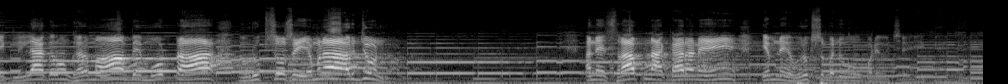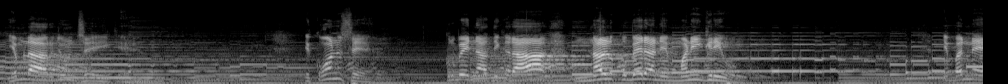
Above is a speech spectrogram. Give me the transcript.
એક લીલા કરું ઘરમાં બે મોટા વૃક્ષો છે યમણા અર્જુન. અને શ્રાપના કારણે એમને વૃક્ષ બનવું પડ્યું છે, એ અર્જુન છે, એ કે એ કોણ છે? કુબેરના દીકરા નળ કુબેર અને મણિગ્રીવ એ બંને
